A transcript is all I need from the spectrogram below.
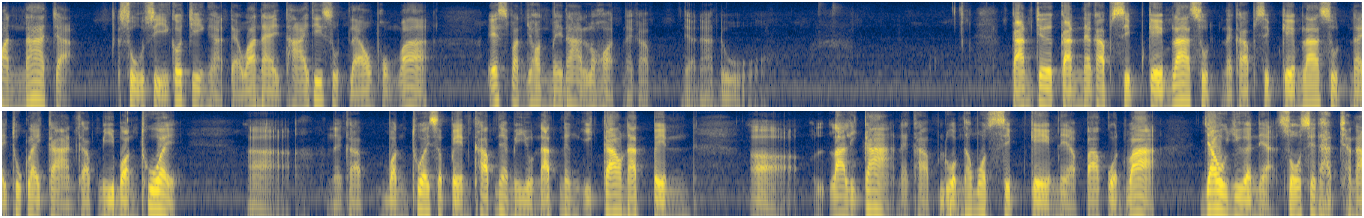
มันน่าจะสูสีก็จริงอะแต่ว่าในท้ายที่สุดแล้วผมว่าเอสปันยอนไม่น่ารอดนะครับ เดี๋ยวนะดู การเจอกันนะครับ 10 เกมล่าสุดนะครับ 10 เกมล่าสุดในทุกรายการครับ มีบอลถ้วยอ่า นะครับบอลถ้วยสเปนครับเนี่ยมีอยู่นัดหนึ่งอีก 9 นัดเป็นลาลิก้านะครับรวมทั้งหมด 10 เกมเนี่ยปรากฏว่าเย่าเยือนเนี่ยโซเซดัตชนะ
